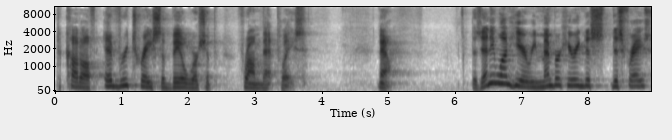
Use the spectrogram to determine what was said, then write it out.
to cut off every trace of Baal worship from that place. Now, does anyone here remember hearing this, this phrase,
